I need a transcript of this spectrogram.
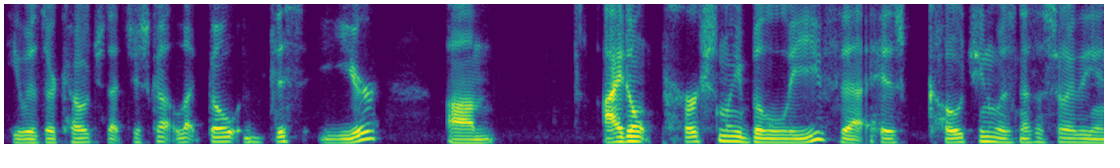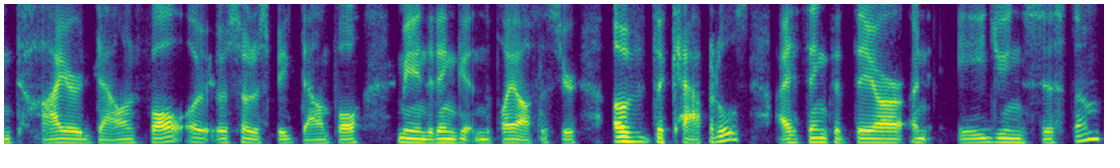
He was their coach that just got let go this year. Um, I don't personally believe that his coaching was necessarily the entire downfall, or, or, so to speak, downfall, meaning they didn't get in the playoffs this year of the Capitals. I think that they are an aging system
